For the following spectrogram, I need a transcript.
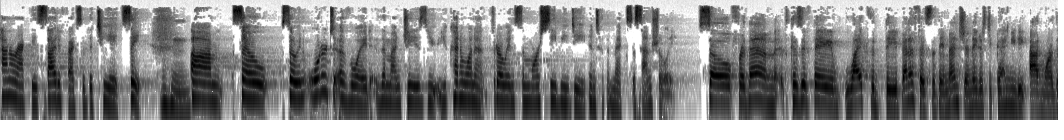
counteract these side effects of the THC. Mm-hmm. Um, so so in order to avoid the munchies, you, you kind of want to throw in some more CBD into the mix, essentially. So for them, because if they like the, the benefits that they mentioned, they just need to add more of the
